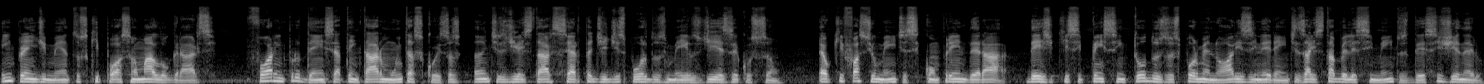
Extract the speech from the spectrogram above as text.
empreendimentos que possam malograr-se. Fora imprudência tentar muitas coisas antes de estar certa de dispor dos meios de execução. É o que facilmente se compreenderá, desde que se pense em todos os pormenores inerentes a estabelecimentos desse gênero.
